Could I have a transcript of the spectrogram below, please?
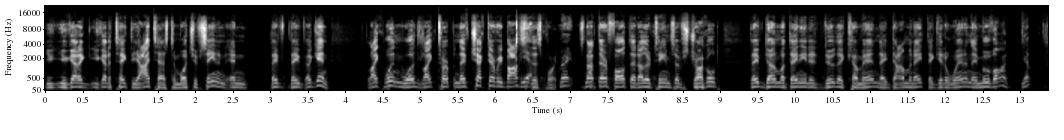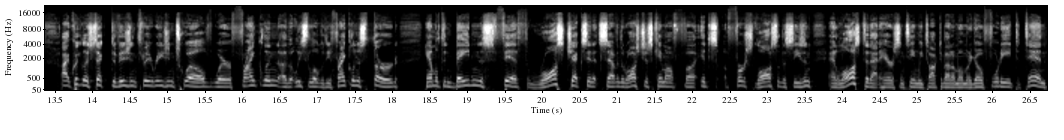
you you got to you got to take the eye test and what you've seen, and, and they've they've again like Winton Woods, like Turpin, they've checked every box yeah, at this point. Right. It's not their fault that other teams have struggled. They've done what they needed to do. They come in, they dominate, they get a win, and they move on. Yep. All right, quickly, let's check Division Three, Region 12, where Franklin, uh, at least the local team, Franklin is third, Hamilton Badin is fifth. Ross checks in at seventh. Ross just came off uh, its first loss of the season and lost to that Harrison team we talked about a moment ago, 48 to 10,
